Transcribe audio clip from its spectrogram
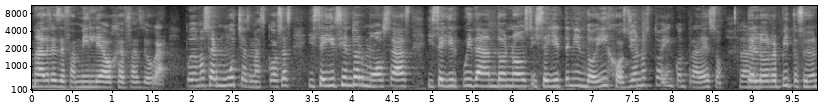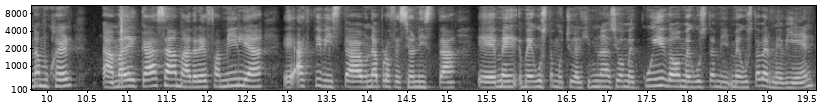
madres de familia o jefas de hogar. Podemos ser muchas más cosas y seguir siendo hermosas y seguir cuidándonos y seguir teniendo hijos. Yo no estoy en contra de eso. Te lo repito, soy una mujer ama de casa, madre de familia, eh, activista, una profesionista, eh, me, gusta mucho ir al gimnasio, me cuido, me gusta me gusta verme bien,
